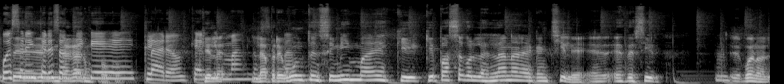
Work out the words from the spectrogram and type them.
puede ser interesante que, claro, que Que alguien la, más lo la sepa. pregunta en sí misma es que, qué pasa con las lanas acá en Chile. Es, es decir, Mm. eh, bueno,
